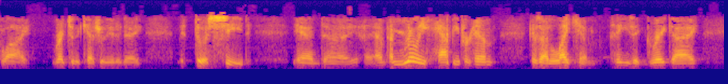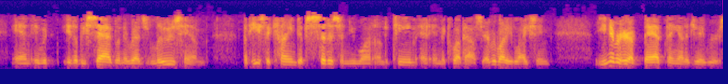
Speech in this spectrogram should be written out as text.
fly right to the catcher the other day. It threw a seed. And uh, I'm really happy for him because I like him. I think he's a great guy, and it would it'll be sad when the Reds lose him. But he's the kind of citizen you want on the team and in the clubhouse. Everybody likes him you never hear a bad thing out of Jay Bruce.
